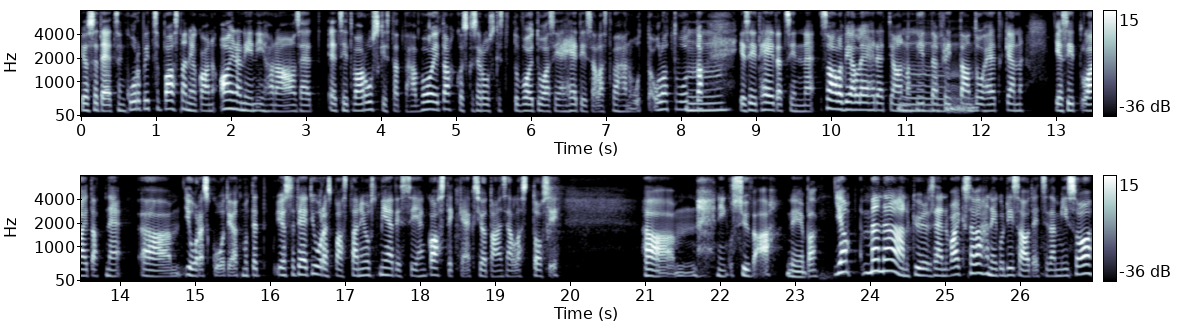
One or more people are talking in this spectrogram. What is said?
jos sä teet sen kurpitsapastan, joka on aina niin ihanaa, on se, että, että sit vaan ruskistat vähän voita, koska se ruskistettu voi tuo siihen heti sellaista vähän uutta ulottuvuutta. Mm. Ja sitten heität sinne salvialehdet ja annat mm. niiden frittaantua hetken ja sitten laitat ne ähm, juureskuutiot. Mutta jos sä teet juurespastaa, niin just mieti siihen kastikkeeksi jotain sellaista tosi ähm, niin kuin syvää. Niinpä. Ja mä näen kyllä sen, vaikka sä vähän niin kuin disautit sitä misoa,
